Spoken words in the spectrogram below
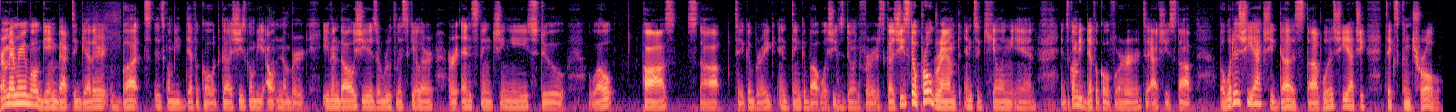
her memory will gain back together, but it's going to be difficult because she's going to be outnumbered. Even though she is a ruthless killer, her instinct, she needs to, well, pause, stop, take a break, and think about what she's doing first because she's still programmed into killing and it's going to be difficult for her to actually stop. But what if she actually does stop? What if she actually takes control?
